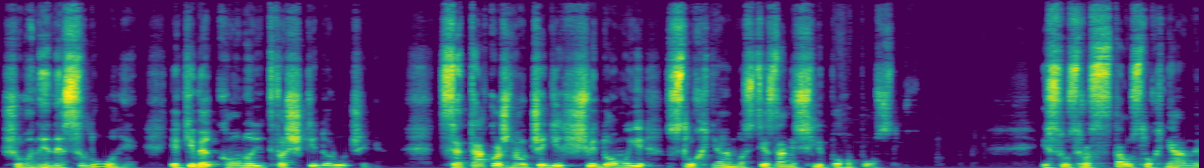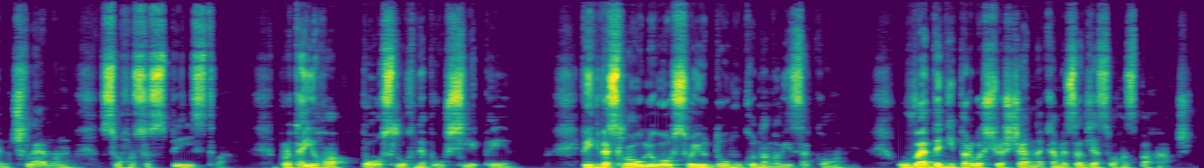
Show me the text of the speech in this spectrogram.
що вони не слуги, які виконують важкі доручення. Це також навчить їх свідомої слухняності замість сліпого послуху. Ісус розстав слухняним членом свого суспільства, проте його послух не був сліпим. Він висловлював свою думку на нові закони, уведені первосвященниками задля свого збагачення.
